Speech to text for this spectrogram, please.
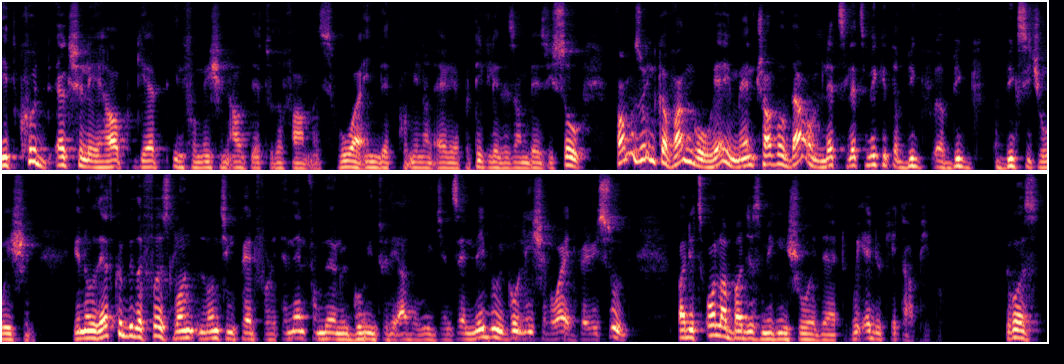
it could actually help get information out there to the farmers who are in that communal area, particularly the Zambezi. So farmers who in Kavango, hey man, travel down. Let's let's make it a big a big a big situation. You know, that could be the first launching pad for it. And then from there we go into the other regions and maybe we go nationwide very soon. But it's all about just making sure that we educate our people. Because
